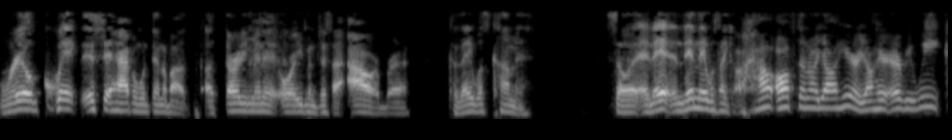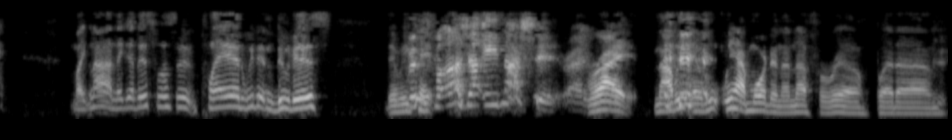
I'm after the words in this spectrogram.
real quick. This shit happened within about a 30 minute or even just an hour, bruh. cause they was coming. So, and they, and then they was like, how often are y'all here? Y'all here every week? I'm like, nah, nigga, this wasn't planned. We didn't do this. Then we came, for us, y'all eating our shit, right? Right. Nah, we, we have more than enough for real, but, um,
